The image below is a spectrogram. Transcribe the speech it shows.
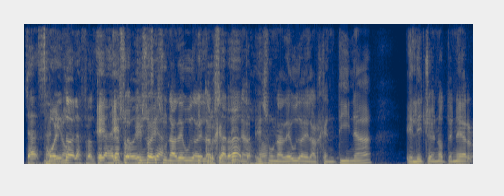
ya saliendo Bueno, de las fronteras de la eso, provincia. Eso es una deuda de la Argentina. datos, ¿no? Es una deuda de la Argentina el hecho de no tener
